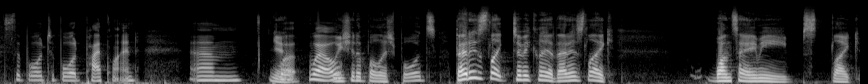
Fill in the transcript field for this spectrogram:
It's the board to board pipeline. Um, Yeah. Well, well we should abolish boards. That is like to be clear. That is like once Amy like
